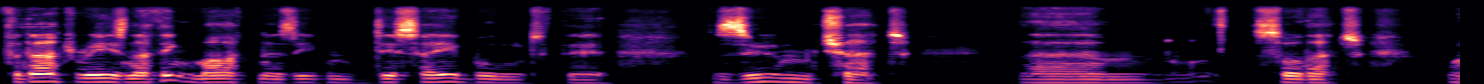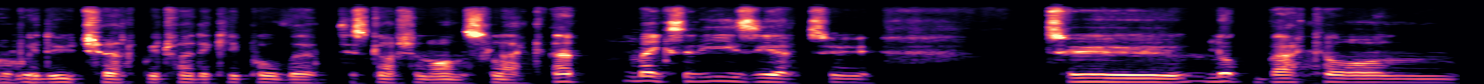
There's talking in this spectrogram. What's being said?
for that reason, I think Martin has even disabled the Zoom chat um, so that when we do chat, we try to keep all the discussion on Slack. That makes it easier to to look back on,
